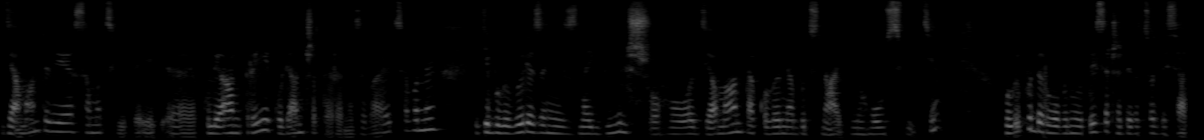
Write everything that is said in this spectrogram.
Діамантові самоцвіти, е, куліан 3 і куліан 4 називаються вони, які були вирізані з найбільшого діаманта, коли-небудь знайденого у світі, були подаровані у 1910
